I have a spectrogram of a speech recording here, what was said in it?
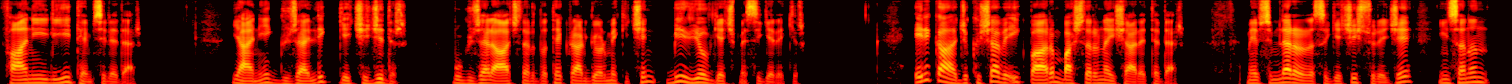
Faniliği temsil eder. Yani güzellik geçicidir. Bu güzel ağaçları da tekrar görmek için bir yıl geçmesi gerekir. Erik ağacı kışa ve ilkbaharın başlarına işaret eder. Mevsimler arası geçiş süreci, insanın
